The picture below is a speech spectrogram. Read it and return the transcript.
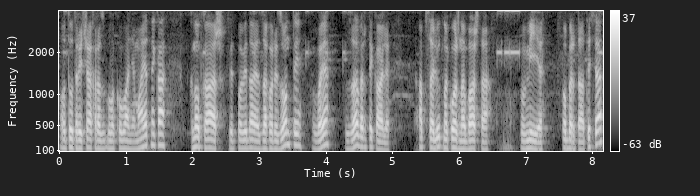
Отут рычаг розблокування маятника. Кнопка H відповідає за горизонти, V за вертикалі. Абсолютно кожна башта вміє обертатися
